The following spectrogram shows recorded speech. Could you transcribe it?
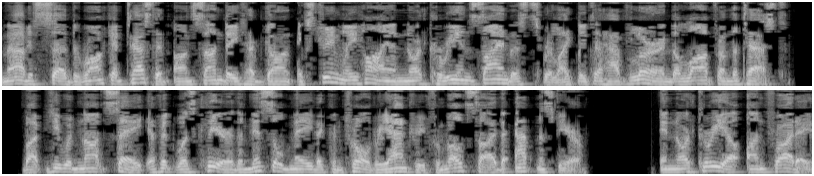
Mattis said the rocket tested on Sunday had gone extremely high and North Korean scientists were likely to have learned a lot from the test. But he would not say if it was clear the missile made a controlled reentry from outside the atmosphere. In North Korea on Friday,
